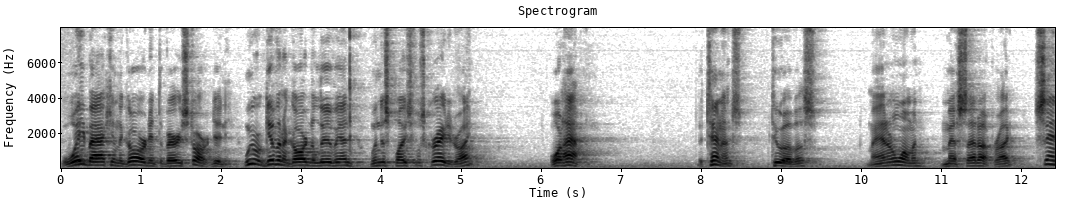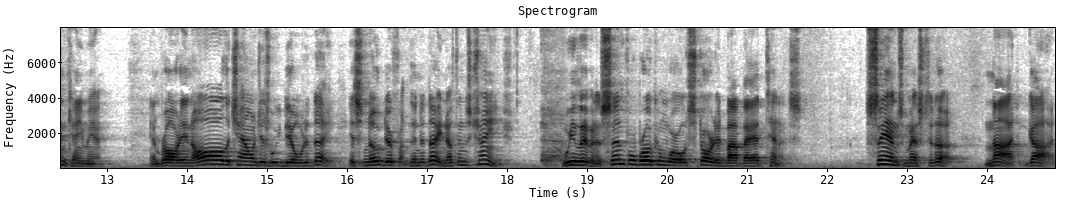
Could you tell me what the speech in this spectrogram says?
way back in the garden at the very start, didn't he? We were given a garden to live in when this place was created, right? What happened? The tenants, two of us, man and a woman, messed that up, right? Sin came in and brought in all the challenges we deal with today. It's no different than today, nothing's changed. We live in a sinful, broken world started by bad tenants. Sins messed it up, not God.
